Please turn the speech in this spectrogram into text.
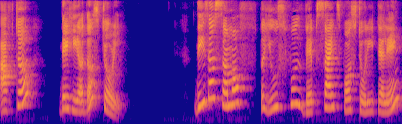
after they hear the story. These are some of the useful websites for storytelling.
